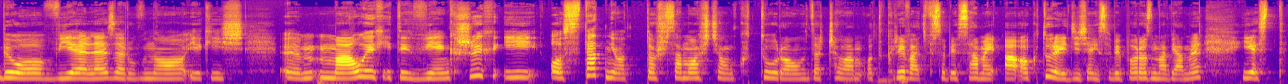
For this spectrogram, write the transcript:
było wiele, zarówno jakichś małych i tych większych, i ostatnio tożsamością, którą zaczęłam odkrywać w sobie samej, a o której dzisiaj sobie porozmawiamy, jest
